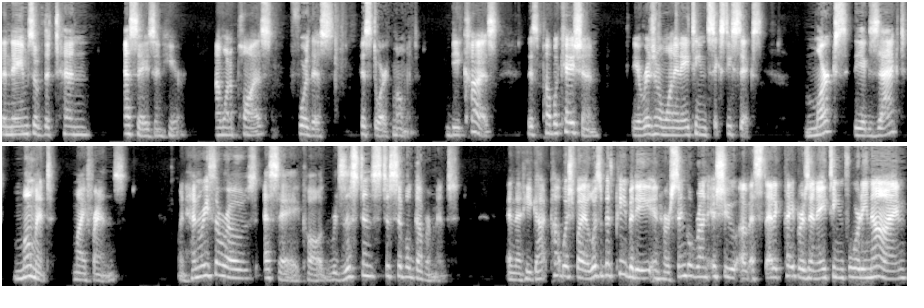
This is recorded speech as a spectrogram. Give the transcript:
the names of the 10 essays in here, I want to pause for this historic moment because this publication, the original one in 1866, marks the exact moment, my friends, when Henry Thoreau's essay called Resistance to Civil Government and that he got published by Elizabeth Peabody in her single run issue of Aesthetic Papers in 1849,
